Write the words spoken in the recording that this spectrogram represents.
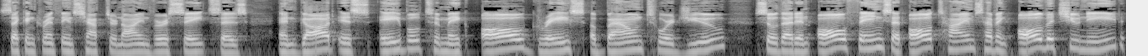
2 Corinthians chapter 9 verse 8 says, "And God is able to make all grace abound toward you, so that in all things at all times having all that you need,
